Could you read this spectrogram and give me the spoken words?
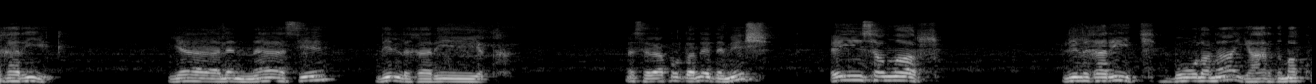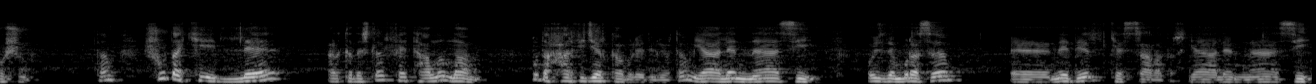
garik ya lennasi lil garik Mesela burada ne demiş? Ey insanlar lil garik boğulana yardıma koşun. Tamam. Şuradaki le arkadaşlar fethalı lam. Bu da harfi cer kabul ediliyor. Tamam Ya len nasi. O yüzden burası e, nedir? Kesralıdır. Ya len nasi.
